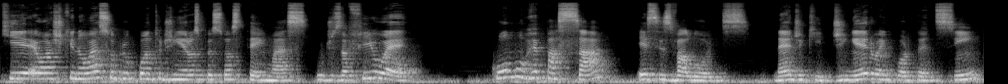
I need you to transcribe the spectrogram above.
que eu acho que não é sobre o quanto dinheiro as pessoas têm, mas o desafio é como repassar esses valores, né, de que dinheiro é importante sim,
